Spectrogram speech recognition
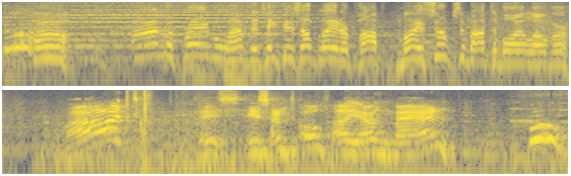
Oh, I'm afraid we'll have to take this up later, Pop. My soup's about to boil over. What? This isn't over, young man. Whew.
